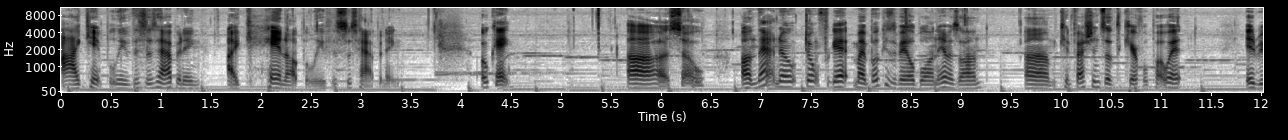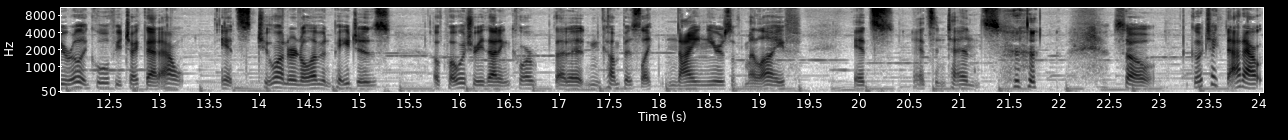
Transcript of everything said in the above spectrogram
I can't believe this is happening. I cannot believe this is happening. Okay. Uh, so, on that note, don't forget my book is available on Amazon um, Confessions of the Careful Poet. It'd be really cool if you check that out. It's 211 pages of poetry that incor- that it encompass like nine years of my life. It's it's intense. so go check that out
